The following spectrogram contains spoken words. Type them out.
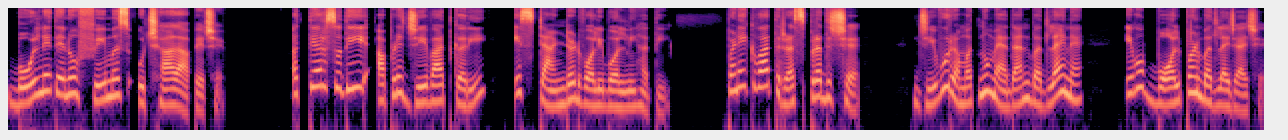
બોલને તેનો ફેમસ ઉછાળ આપે છે. અત્યાર સુધી આપણે જે વાત કરી એ સ્ટાન્ડર્ડ વોલીબોલની હતી. પણ એક વાત રસપ્રદ છે, જેવું રમતનું મેદાન બદલાય ને એવો બોલ પણ બદલાઈ જાય છે.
